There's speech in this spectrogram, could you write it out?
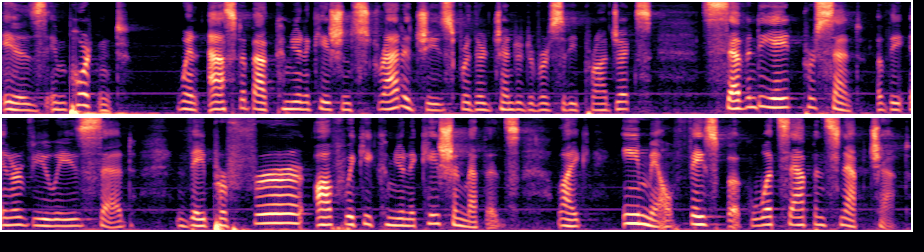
is important. When asked about communication strategies for their gender diversity projects, 78% of the interviewees said they prefer off-wiki communication methods like email, Facebook, WhatsApp, and Snapchat.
